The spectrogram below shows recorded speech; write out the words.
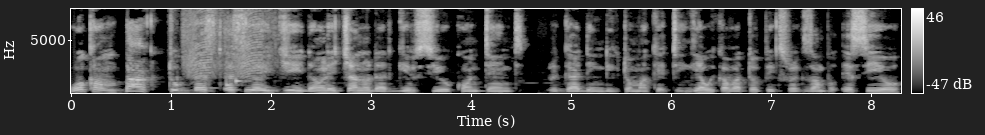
Welcome back to Best SEO the only channel that gives you content regarding digital marketing. Here we cover topics, for example, SEO,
